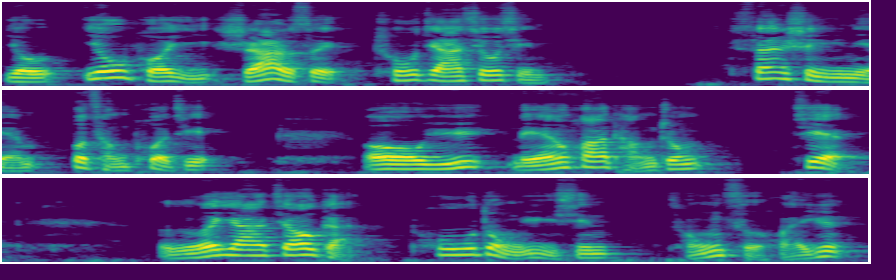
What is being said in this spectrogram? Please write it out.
有优婆姨十二岁出家修行，三十余年不曾破戒，偶于莲花堂中见鹅鸭交感，忽动欲心，从此怀孕，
